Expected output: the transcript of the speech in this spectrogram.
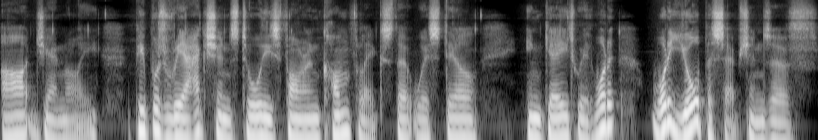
art generally, people's reactions to all these foreign conflicts that we're still engaged with. What what are your perceptions of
